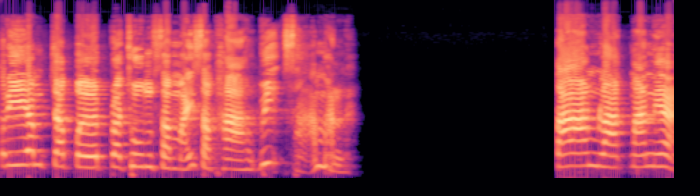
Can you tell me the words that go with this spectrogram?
เตรียมจะเปิดประชุมสมัยสภาวิสามัน ตามหลักมันเนี่ย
